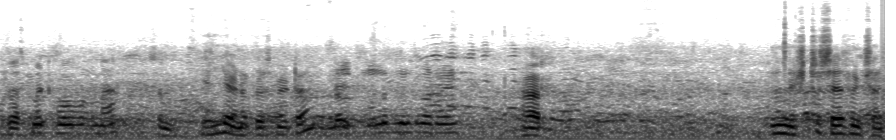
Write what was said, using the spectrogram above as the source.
ಪ್ರೆಸ್ ಮೀಟ್ ಹೋಗ್ಬಿಡ್ನ ಎಲ್ಲಿ ಅಣ್ಣ ಪ್ರೆಸ್ ಮೀಟ್ ಹಾಂ ರೀ. ಇನ್ನು next stage function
